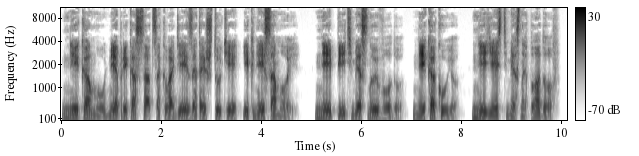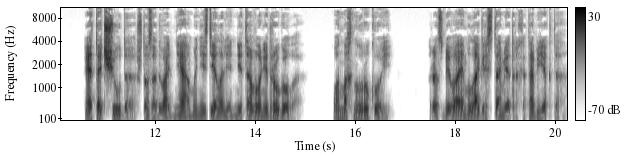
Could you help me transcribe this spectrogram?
никому не прикасаться к воде из этой штуки и к ней самой. Не пить местную воду, никакую, не есть местных плодов. Это чудо, что за два дня мы не сделали ни того, ни другого. Он махнул рукой, Разбиваем лагерь в ста метрах от объекта.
